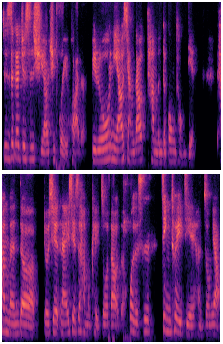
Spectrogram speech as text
就是这个就是需要去规划的。比如你要想到他们的共同点，他们的有些哪一些是他们可以做到的，或者是进退阶很重要。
